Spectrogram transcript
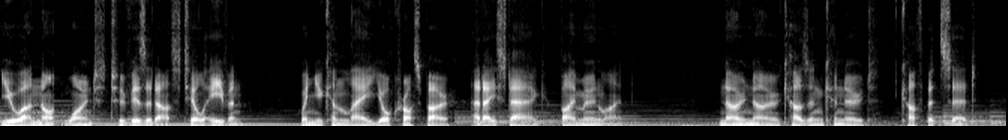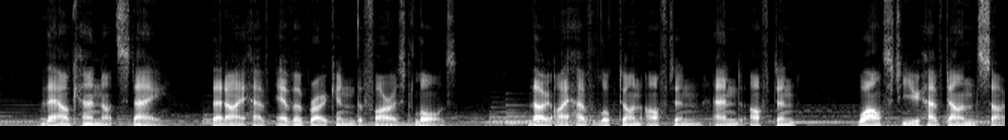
You are not wont to visit us till even when you can lay your crossbow at a stag by moonlight. No, no, cousin Canute, Cuthbert said, thou cannot stay that I have ever broken the forest laws, though I have looked on often and often whilst you have done so.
